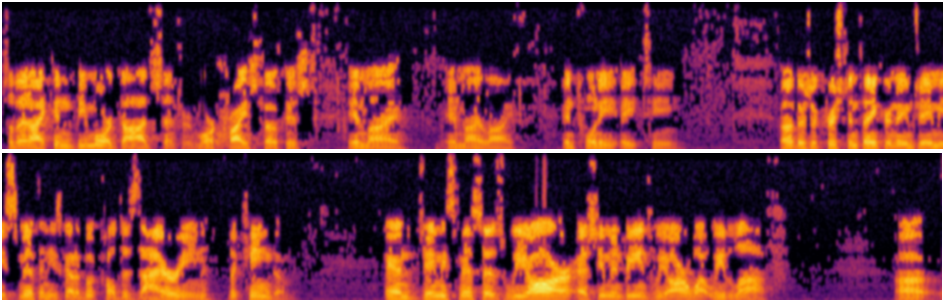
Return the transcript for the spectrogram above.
so that I can be more God centered, more Christ focused in my, in my life in 2018? Uh, there's a Christian thinker named Jamie Smith, and he's got a book called Desiring the Kingdom. And Jamie Smith says, We are, as human beings, we are what we love. Uh,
